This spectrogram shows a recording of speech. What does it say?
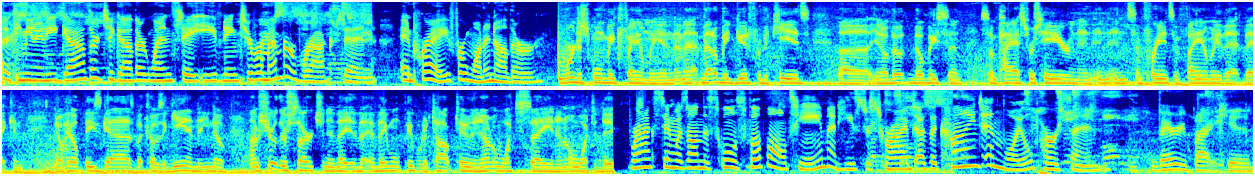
The community gathered together Wednesday evening to remember Braxton and pray for one another. We're just one big family, and, and that, will be good for the kids. Uh, you know, there'll, there'll, be some some pastors here and, and, and, some friends and family that, that can you know help these guys because again, you know, I'm sure they're searching and they and they want people to talk to and they don't know what to say and they don't know what to do. Braxton was on the school's football team, and he's described as a kind and loyal person. Very bright kid,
